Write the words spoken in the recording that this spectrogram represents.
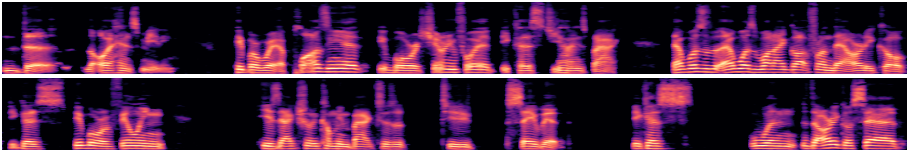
the, the all hands meeting. People were applauding it. People were cheering for it because Jihan is back. That was, that was what I got from that article because people were feeling he's actually coming back to to save it because when the article said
